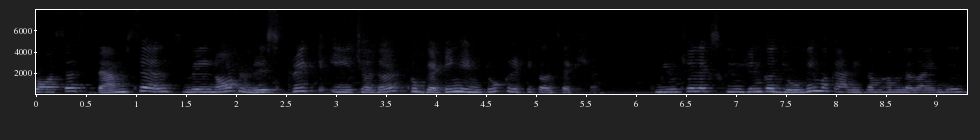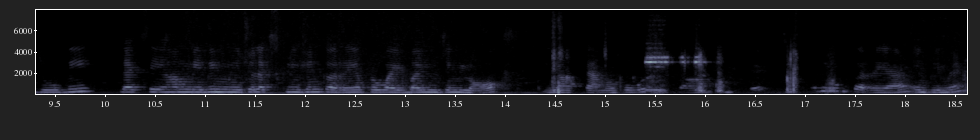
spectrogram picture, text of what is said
process themselves will not restrict each other to getting into critical section mutual exclusion का जो भी मैकेनिज्म हम लगाएँगे जो भी लेट से हम मे बी म्यूचुअल एक्सक्लूजन कर रहे हैं प्रोवाइड बाय यूजिंग लॉक्स या कैमोफोर या जिसको भी हम कर रहे हैं इम्प्लीमेंट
